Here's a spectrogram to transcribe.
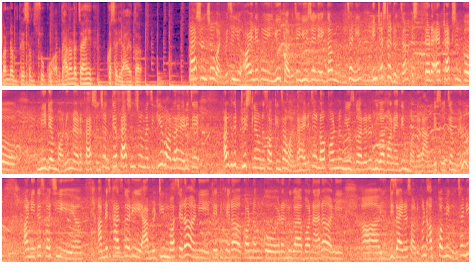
कन्डम फेसन सोको अवधारणा चाहिँ कसरी आयो त? फेसन सो भनेपछि यो अहिलेको युथहरू चाहिँ युजली एकदम हुन्छ नि इन्ट्रेस्टेड हुन्छ। एउटा एट्र्याक्सनको मिडियम भनौँ न एउटा फेसन सो अनि त्यो फेसन सोमा चाहिँ के गर्दाखेरि चाहिँ अलिकति ट्विस्ट ल्याउन सकिन्छ भन्दाखेरि चाहिँ ल कन्डम युज गरेर लुगा बनाइदिउँ भनेर हामीले सोच्यौँ होइन। अनि त्यसपछि हामीले चाहिँ खास गरी हाम्रो टिम बसेर अनि त्यतिखेर कन्डमको एउटा लुगा बनाएर अनि डिजाइनर्सहरू पनि अपकमिङ हुन्छ नि।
